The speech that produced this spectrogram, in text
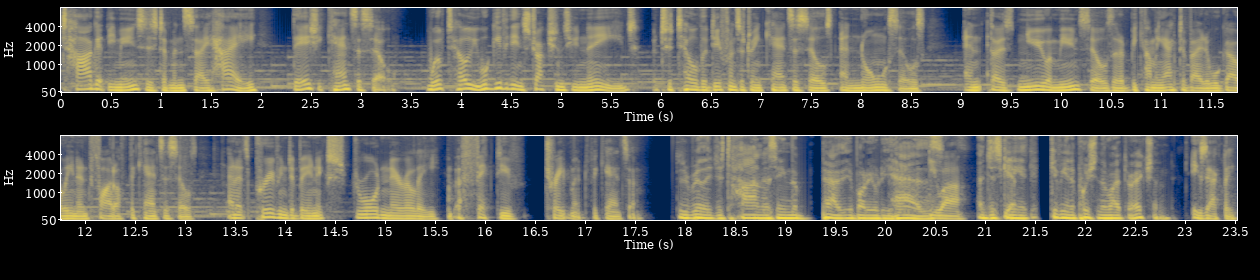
target the immune system and say, hey, there's your cancer cell. We'll tell you, we'll give you the instructions you need to tell the difference between cancer cells and normal cells. And those new immune cells that are becoming activated will go in and fight off the cancer cells. And it's proving to be an extraordinarily effective treatment for cancer. You're really just harnessing the power that your body already has. You are. And just giving it giving it a push in the right direction. Exactly.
